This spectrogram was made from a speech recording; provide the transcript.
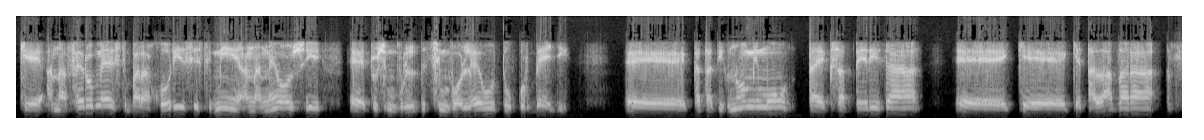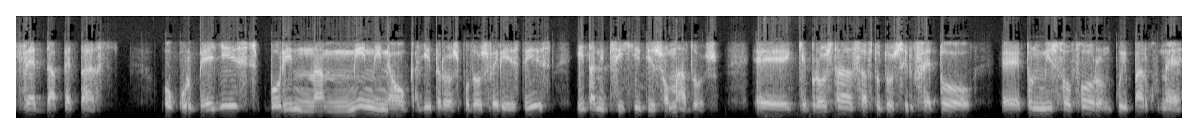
και αναφέρομαι στην παραχώρηση, στη μη ανανέωση ε, του συμβουλ- συμβολέου του Κουρμπέλη. Ε, κατά τη γνώμη μου τα εξαπτέρυγα ε, και, και τα λάβαρα δεν τα πετάς. Ο Κουρμπέλης μπορεί να μην είναι ο καλύτερος ποδοσφαιρίστης, ήταν η ψυχή της ομάδος. Ε, και μπροστά σε αυτό το συρφετό ε, των μισθοφόρων που υπάρχουν ε,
